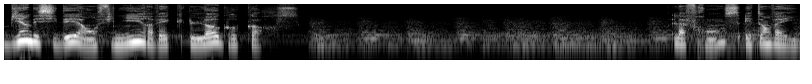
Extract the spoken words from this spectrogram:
bien décidées à en finir avec l'ogre corse. La France est envahie.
